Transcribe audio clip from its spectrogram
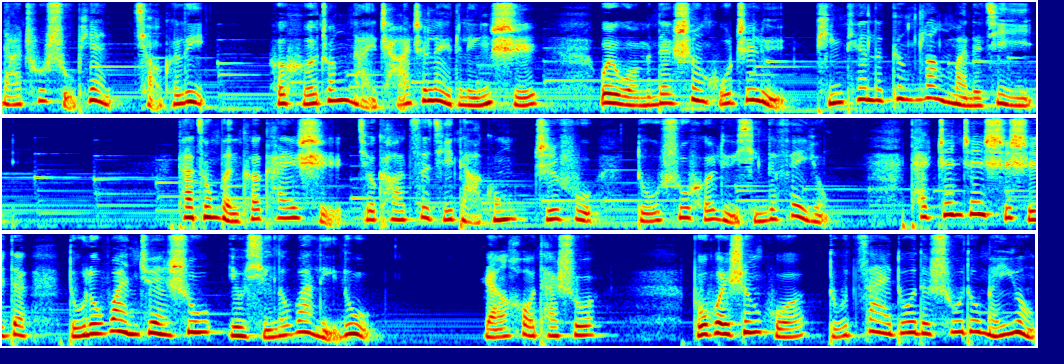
拿出薯片、巧克力和盒装奶茶之类的零食，为我们的圣湖之旅平添了更浪漫的记忆。他从本科开始就靠自己打工支付读书和旅行的费用，他真真实实的读了万卷书，又行了万里路。然后他说。不会生活，读再多的书都没用；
